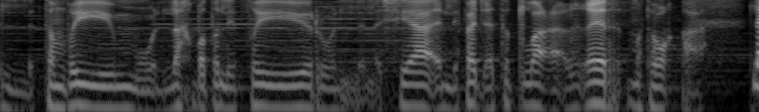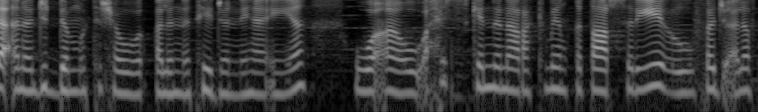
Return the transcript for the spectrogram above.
ال- التنظيم واللخبطة اللي تصير والأشياء اللي فجأة تطلع غير متوقعة؟ لا أنا جدا متشوقة للنتيجة النهائية وأحس كأننا راكبين قطار سريع وفجأة لف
